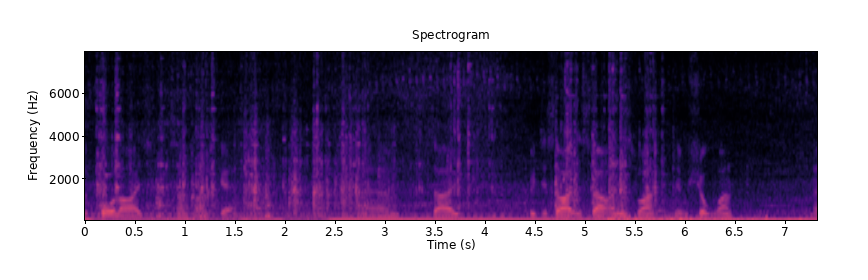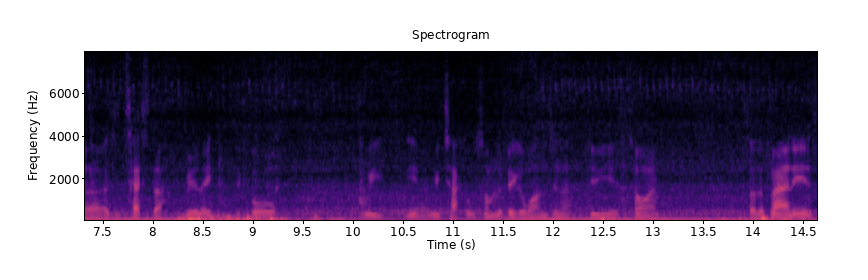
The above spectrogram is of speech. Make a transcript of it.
the poor lies you can sometimes get um, so we decided to start on this one, a little short one, uh, as a tester really, before we, you know, we tackle some of the bigger ones in a few years time. So the plan is,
